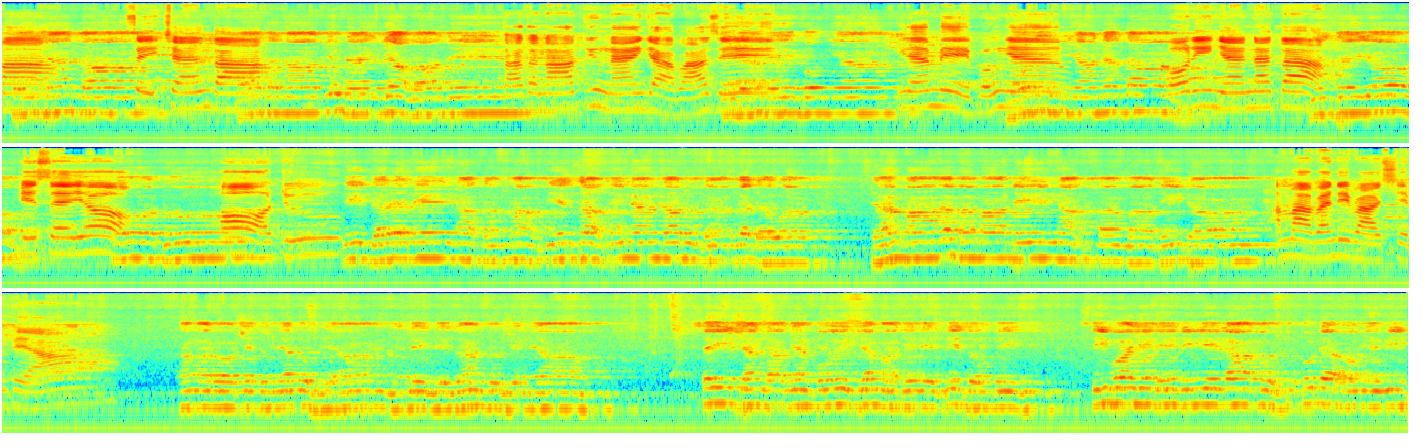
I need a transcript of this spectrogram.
မာစိတ်ချမ်းသာစိတ်ချမ်းသာစိတ်ချမ်းသာသာသနာပြုနိုင်ကြပါစေသာသနာပြုနိုင်ကြပါစေဣဒံဘုံညာဣရမေပုံညံညာနတဘောရိညာဏတသစ္စယောပစ္စယောဟောတုဟောတုဒီတရဏေနသမပိစ္ဆသီနံသာရုကံကတဝါဓမ္မာအပမဒေနသမ္မာဒိဋ္ဌံအမဗန္တိပါရှင်ဖေဟာသံ ဃာတော်ရှင်သူများတို့ဗျာယနေ့နေကံလူရှင်များအားစိတ်ချမ်းသာခြင်းကိုယ်ကျမ်းမာခြင်းနဲ့ပြည့်စုံပြီးစီးပွားရေးတွေဒီရေလာသို့ဘုဒ္ဓအောင်မြင်ပြီး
